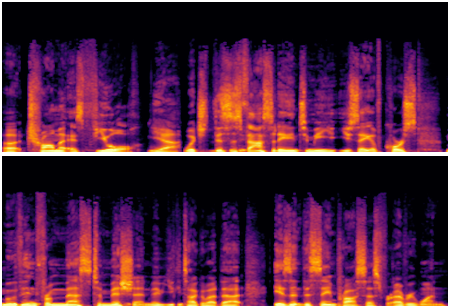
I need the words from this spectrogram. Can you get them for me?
uh, trauma as fuel yeah. which this is fascinating to me. You say, of course, moving from mess to mission, maybe you can talk about that, isn't the same process for everyone.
